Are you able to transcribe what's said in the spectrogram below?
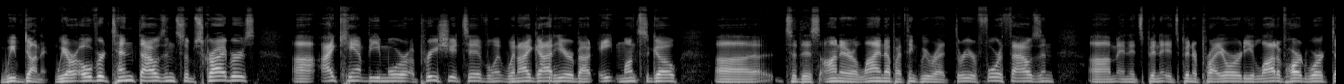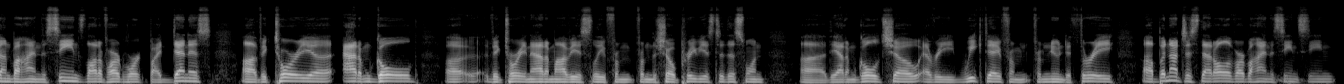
We've done it. We are over 10,000 subscribers. Uh, I can't be more appreciative. When, when I got here about eight months ago uh, to this on-air lineup, I think we were at three or four thousand, um, and it's been it's been a priority. A lot of hard work done behind the scenes. A lot of hard work by Dennis, uh, Victoria, Adam Gold, uh, Victoria and Adam, obviously from from the show previous to this one, uh, the Adam Gold show every weekday from from noon to three. Uh, but not just that, all of our behind the scenes scene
